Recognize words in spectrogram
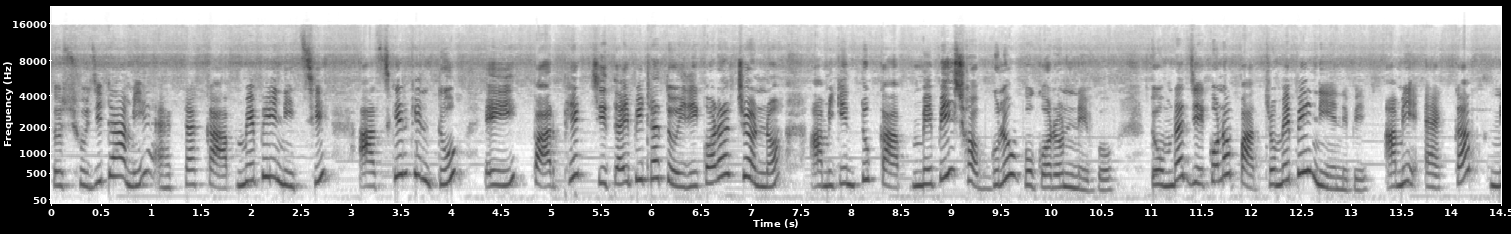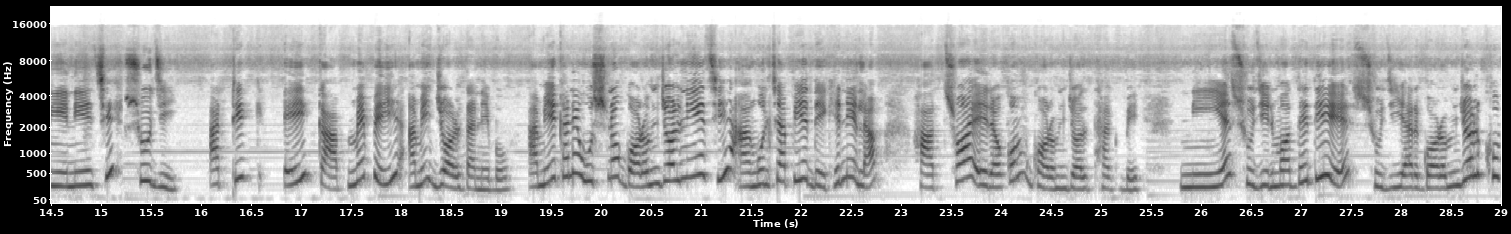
তো সুজিটা আমি একটা কাপ মেপেই নিচ্ছি। আজকের কিন্তু এই পারফেক্ট চিতাই পিঠা তৈরি করার জন্য আমি কিন্তু কাপ মেপেই সবগুলো উপকরণ নেব। তোমরা যে কোনো পাত্র মেপেই নিয়ে নেবে। আমি এক কাপ নিয়ে নিয়েছি সুজি। আর ঠিক এই কাপ মেপেই আমি জলটা নেব। আমি এখানে উষ্ণ গরম জল নিয়েছি। আঙুল চাপিয়ে দেখে নিলাম। হাত ছোঁয়া এরকম গরম জল থাকবে। নিয়ে সুজির মধ্যে দিয়ে সুজি আর গরম জল খুব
